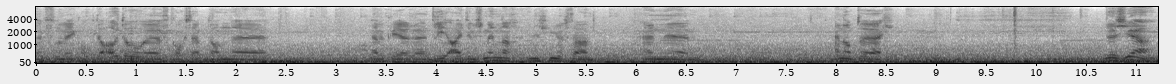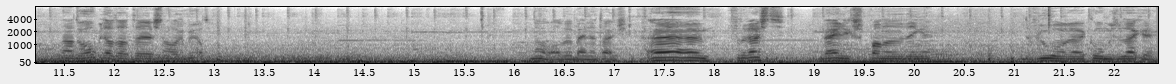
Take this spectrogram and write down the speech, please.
dat van de week ook de auto verkocht heb. Dan dan heb ik weer uh, drie items minder in de schuur staan. En, uh, en op de weg. Dus ja, laten we hopen dat dat uh, snel gebeurt. Nou, alweer bijna thuis. voor de rest, weinig spannende dingen. De vloer komen ze leggen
